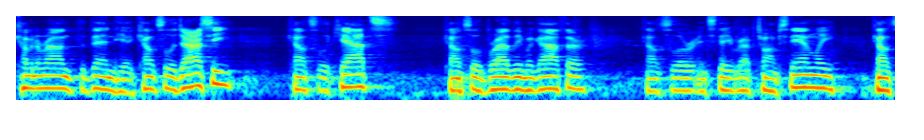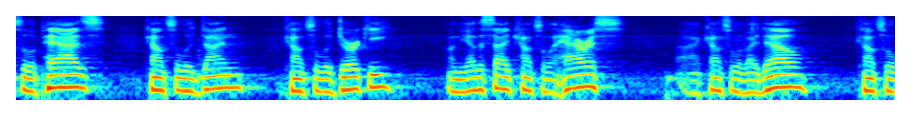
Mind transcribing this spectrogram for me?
Coming around the bend here, Councilor Darcy, Councilor Katz, Councilor Bradley MacArthur, Councilor and State Rep Tom Stanley, Councilor Paz, Councilor Dunn, Councilor Durkee. On the other side, Councilor Harris, uh, Councilor Vidal, Councilor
